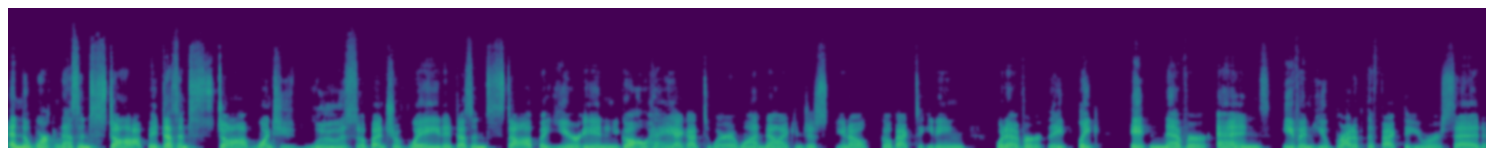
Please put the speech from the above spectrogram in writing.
And the work doesn't stop. It doesn't stop once you lose a bunch of weight. It doesn't stop a year in and you go, oh, hey, I got to where I want. Now I can just, you know, go back to eating whatever. It, like, it never ends. Even you brought up the fact that you were said,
